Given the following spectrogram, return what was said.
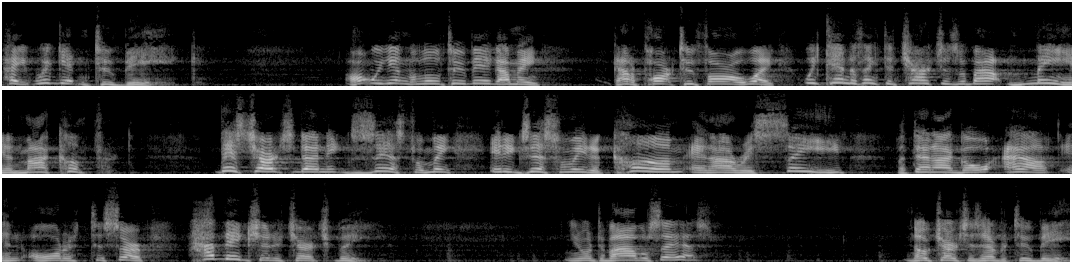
hey, we're getting too big. Aren't we getting a little too big? I mean, got to park too far away. We tend to think the church is about me and my comfort. This church doesn't exist for me. It exists for me to come and I receive, but then I go out in order to serve. How big should a church be? You know what the Bible says? No church is ever too big.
